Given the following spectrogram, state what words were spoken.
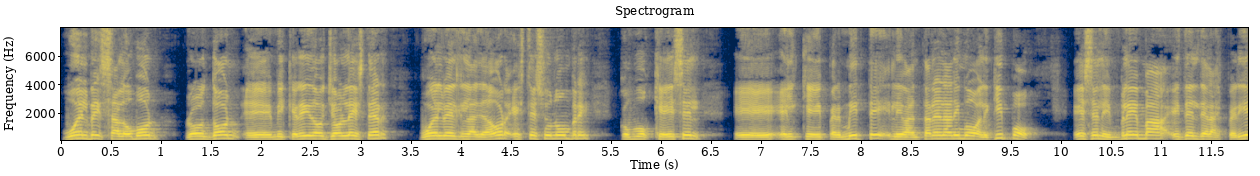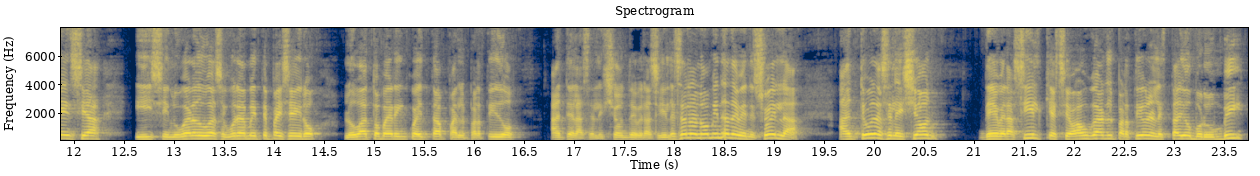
Vuelve Salomón Rondón, eh, mi querido John Lester, vuelve el gladiador. Este es un hombre como que es el, eh, el que permite levantar el ánimo al equipo. Es el emblema, es el de la experiencia y sin lugar a dudas seguramente Paiseiro lo va a tomar en cuenta para el partido ante la selección de Brasil. Esa es la nómina de Venezuela ante una selección de Brasil que se va a jugar el partido en el Estadio Morumbí,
